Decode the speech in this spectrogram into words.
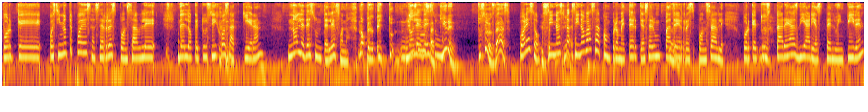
porque pues si no te puedes hacer responsable de lo que tus hijos adquieran, no le des un teléfono. No, pero tú, No le los des un- adquieren. Tú se los das. Por eso, Eso- si no está, si no vas a comprometerte a ser un padre responsable, porque tus tareas diarias te lo impiden,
